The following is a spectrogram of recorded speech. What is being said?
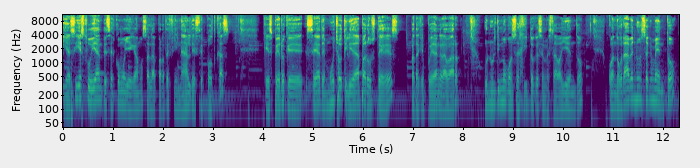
Y así estudiantes es como llegamos a la parte final de este podcast, que espero que sea de mucha utilidad para ustedes, para que puedan grabar. Un último consejito que se me estaba yendo, cuando graben un segmento,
